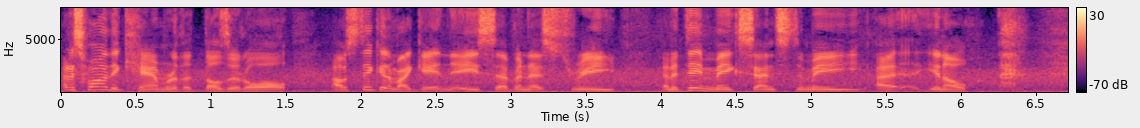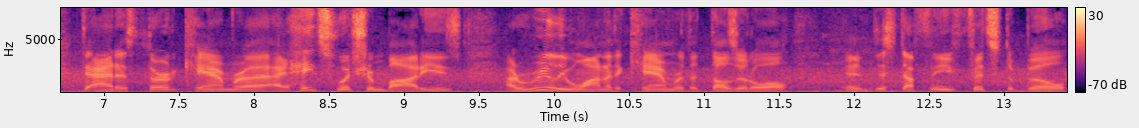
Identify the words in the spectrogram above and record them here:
I just wanted a camera that does it all. I was thinking about getting the A7S III, and it didn't make sense to me. I, you know. to add a third camera. I hate switching bodies. I really wanted a camera that does it all and this definitely fits the bill.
